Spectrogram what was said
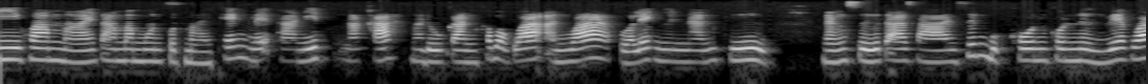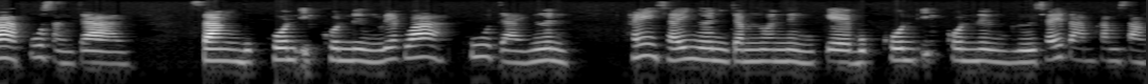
มีความหมายตามประมวลกฎหมายแพ่งและพาณิชย์นะคะ มาดูกันเขาบอกว่าอันว่าตัวเลขเงินนั้นคือ หนังสือตราสารซึ่งบุคคลคนหนึ่งเรียกว่าผู้สั่งจ่าย สั่งบุคคลอีกคนหนึ่งเรียกว่าผู้จ่ายเงิน ให้ใช้เงินจำนวนหนึ่งแก่บุคคลอีกคนหนึ่ง หรือใช้ตามคำสั่ง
